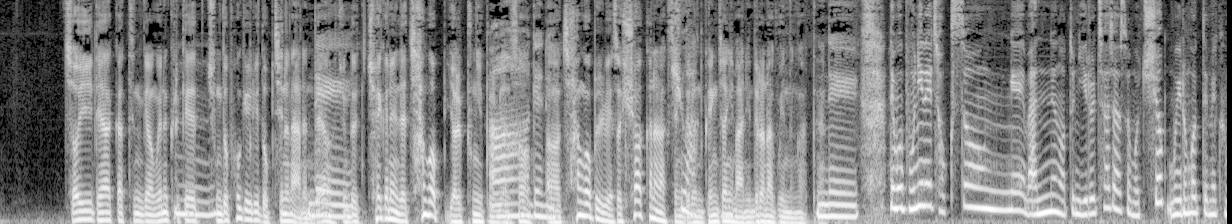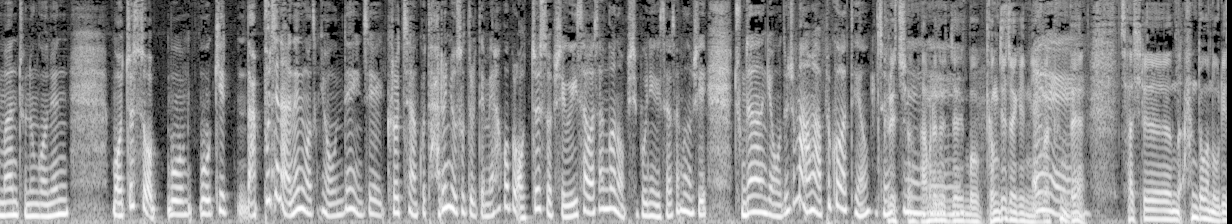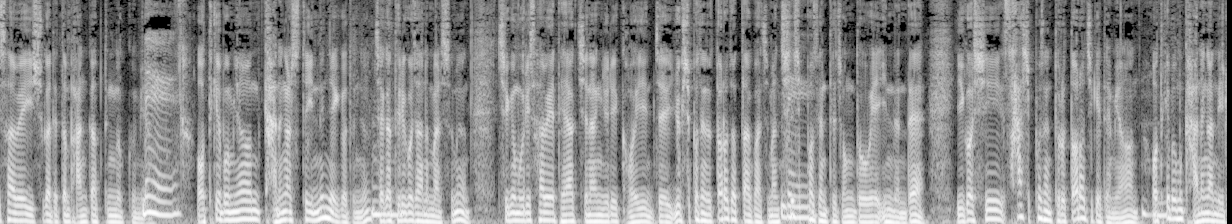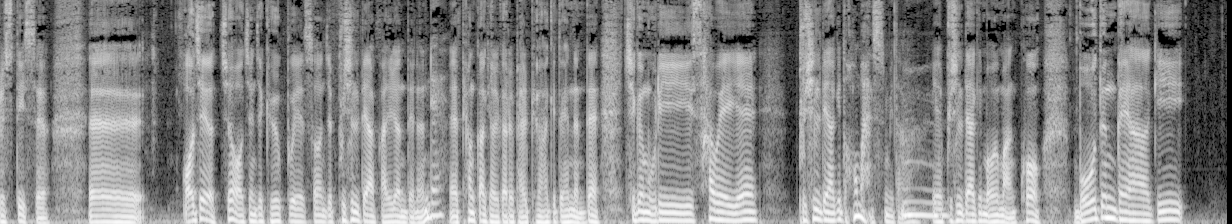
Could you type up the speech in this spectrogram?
저희 대학 같은 경우에는 그렇게 중도 포기율이 높지는 않은데요. 음. 네. 근데 최근에 이제 창업 열풍이 불면서 아. 어, 창업을 위해서 휴학하는 학생들은 휴학. 굉장히 많이 늘어나고 있는 것 같아요. 네. 근데 뭐 본인의 적성에 맞는 어떤 일을 찾아서 뭐 취업 뭐 이런 것 때문에 그만두는 거는 뭐 어쩔 수 없, 뭐, 뭐 이렇게 나쁘진 않은 어떤 경우인데 이제 그렇지 않고 다른 요소들 때문에 학업을 어쩔 수 없이 의사와 상관없이 본인 의사와 상관없이 중단하는 경우도 좀 마음 아플 것 같아요. 그죠? 그렇죠. 네. 아무래도 이제 뭐 경제적인 이유가 네. 큰데 사실은 한동안 우리 사회에 이슈가 됐던 반값 등록금이요. 네. 음. 어떻게 보면 가능할 수도 있는 얘기거든요. 제가 드리고자 하는 말씀은 지금 우리 사회 대학 진학률이 거의 이제 60% 떨어졌다고 하지만 네. 70% 정도에 있는데 이것이 40%로 떨어지게 되면 음. 어떻게 보면 가능한 일일 수도 있어요. 에, 어제였죠. 어제 이제 교육부에서 이제 부실대학 관련되는 네. 에, 평가 결과를 발표하기도 했는데 지금 우리 사회에 부실 대학이 너무 많습니다. 음. 예, 부실 대학이 너무 많고 모든 대학이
